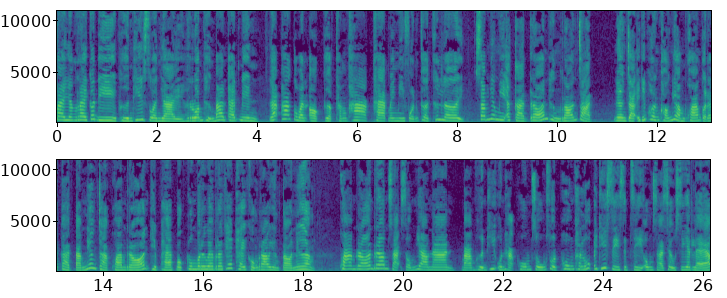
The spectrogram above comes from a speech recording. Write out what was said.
แต่อย่างไรก็ดี พื้นที่ส่วนใหญ่ รวมถึงบ้านแอดมิน และภาคตะวันออกเกือบทั้งภาคแทบไม่มีฝนเกิดขึ้นเลย ซ้ำยังมีอากาศร้อนถึงร้อนจัด เนื่องจากอิทธิพลของหย่อมความกดอากาศต่ำเนื่องจากความร้อนที่แผ่ปกคลุมบริเวณประเทศไทยของเราอย่างต่อเนื่อง ความร้อนเริ่มสะสมยาวนาน บางพื้นที่อุณหภูมิสูงสุดพุ่งทะลุไปที่ 44 องศาเซลเซียสแล้ว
